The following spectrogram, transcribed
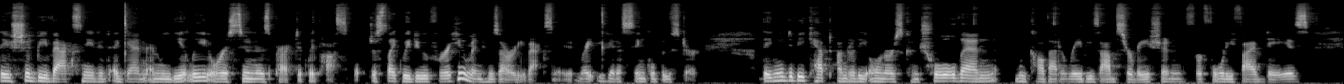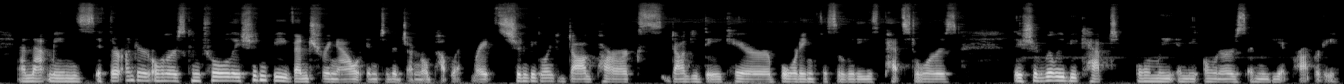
they should be vaccinated again immediately or as soon as practically possible, just like we do for a human who's already vaccinated, right? You get a single booster. They need to be kept under the owner's control then. We call that a rabies observation for 45 days. And that means if they're under owner's control, they shouldn't be venturing out into the general public, right? Shouldn't be going to dog parks, doggy daycare, boarding facilities, pet stores. They should really be kept only in the owner's immediate property.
